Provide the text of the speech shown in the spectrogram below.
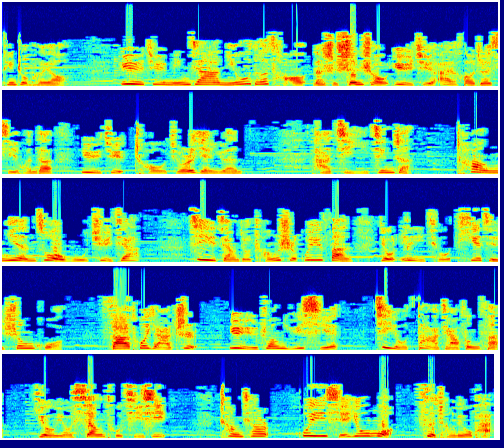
听众朋友，豫剧名家牛德草那是深受豫剧爱好者喜欢的豫剧丑角演员，他技艺精湛，唱念做舞俱佳，既讲究城市规范，又力求贴近生活，洒脱雅致，玉装于谐，既有大家风范，又有乡土气息，唱腔诙谐幽默，自成流派。《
